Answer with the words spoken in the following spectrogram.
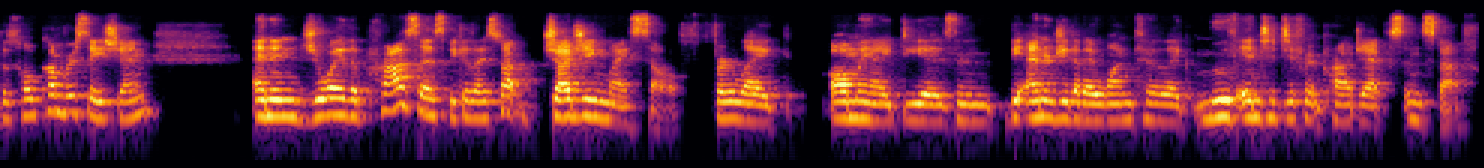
this whole conversation and enjoy the process because i stopped judging myself for like all my ideas and the energy that i wanted to like move into different projects and stuff.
